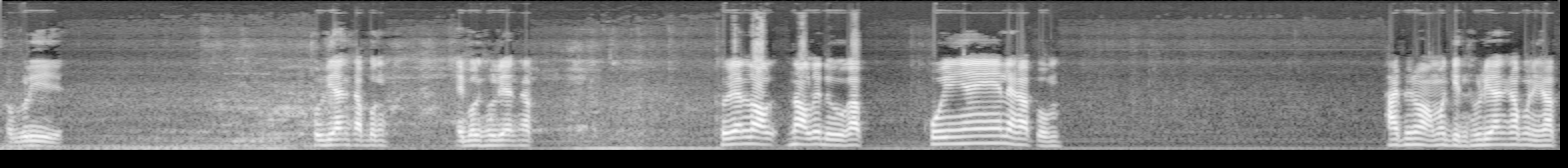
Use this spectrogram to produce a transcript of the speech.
สตรอเบอรี่ทุเรียนครับเบิ้งไอ้เบิ้งทุเรียนครับ ทุเรียนนอกนอกฤดูครับ คุยง่ายๆเลยครับ ผมพาพี่น้องมากินทุเรียนครับวันนี้ครับ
